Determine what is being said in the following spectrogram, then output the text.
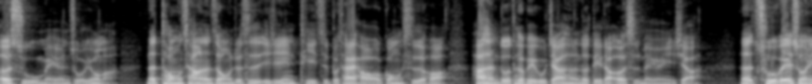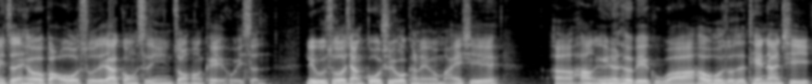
二十五美元左右嘛。那通常那种就是已经体质不太好的公司的话，它很多特别股价可能都跌到二十美元以下。那除非说你真的很有把握，说这家公司已经状况可以回升，例如说像过去我可能有买一些呃航运的特别股啊，还有或者说是天然气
